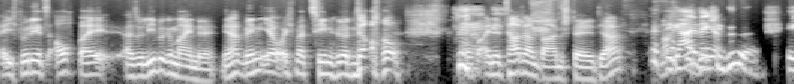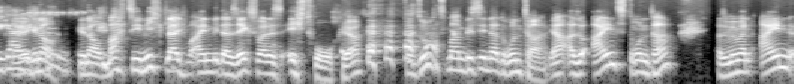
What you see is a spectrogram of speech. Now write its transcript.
ich würde jetzt auch bei, also liebe Gemeinde, ja, wenn ihr euch mal 10 Hürden auf, auf eine Tatanbahn stellt, ja. macht Egal welche Dinger- Höhe. Egal ja, welche genau, Höhe. genau. Macht sie nicht gleich auf 1,6 Meter, sechs, weil das ist echt hoch. Ja? Versucht es mal ein bisschen darunter. Ja? Also eins drunter, also wenn man ein,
